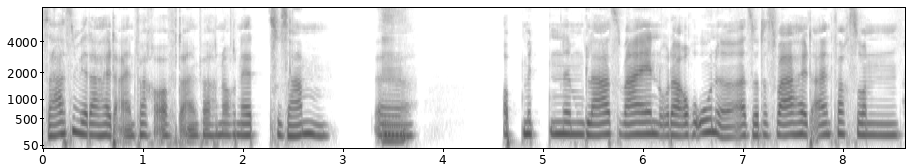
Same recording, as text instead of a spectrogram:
saßen wir da halt einfach oft einfach noch nett zusammen. Äh, Mhm. ob mit einem Glas Wein oder auch ohne. Also das war halt einfach so ein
